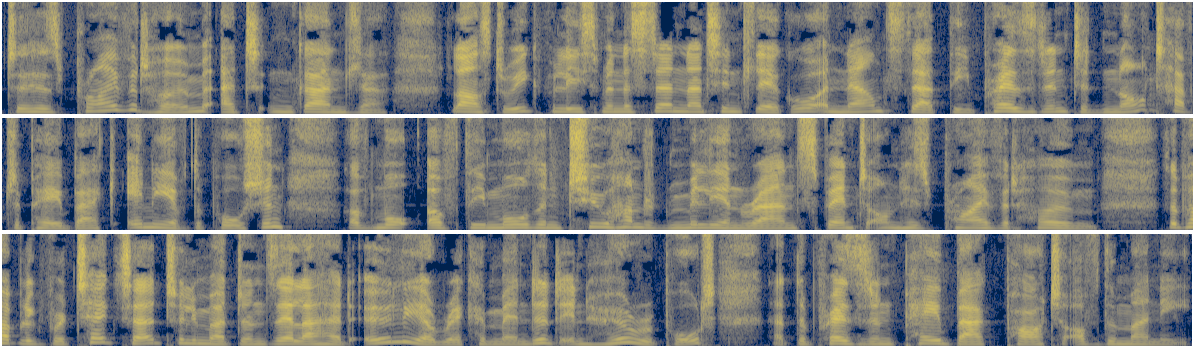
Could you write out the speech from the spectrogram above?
to his private home at Nkandla. Last week, Police Minister Nathi Nhleko announced that the president did not have to pay back any of the portion of more of the more than 200 million rand spent on his private home. The public protector Thuli Madonsela had earlier recommended in her report that the president pay back part of the money.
